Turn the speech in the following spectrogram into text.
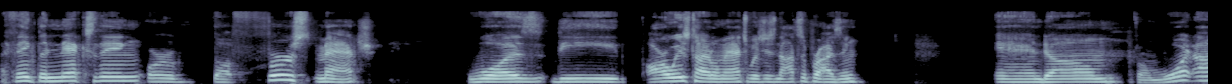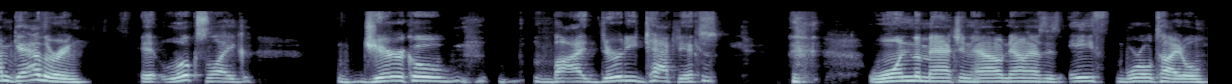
I think the next thing or the first match was the ROH title match, which is not surprising. And um, from what I'm gathering, it looks like Jericho, by dirty tactics, won the match and how now has his eighth world title.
